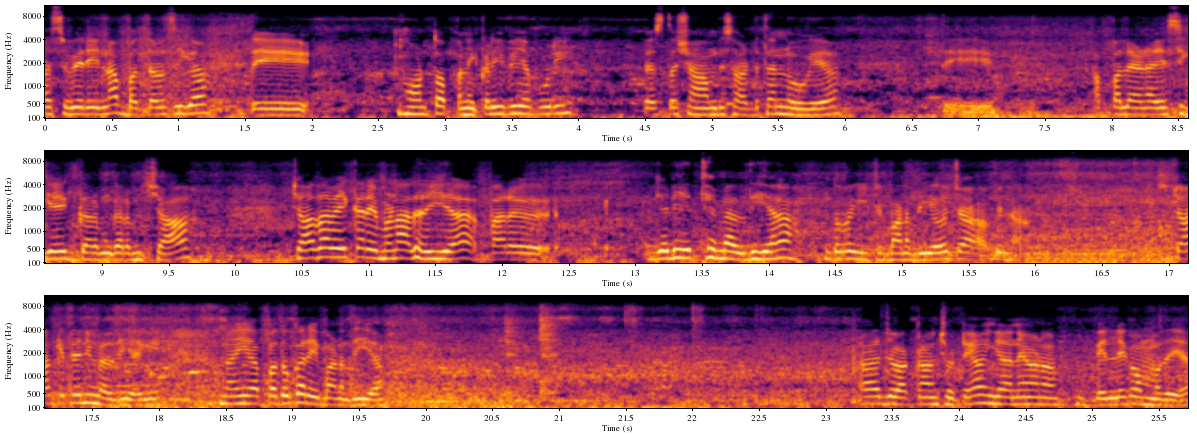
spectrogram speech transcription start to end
ਅੱਜ ਸਵੇਰੇ ਨਾ ਬੱਦਲ ਸੀਗਾ ਤੇ ਹੁਣ ਧੁੱਪ ਨਿਕਲੀ ਪਈ ਆ ਪੂਰੀ। ਵੈਸੇ ਤਾਂ ਸ਼ਾਮ ਦੇ 3:30 ਹੋ ਗਏ ਆ ਤੇ ਆਪਾਂ ਲੈਣ ਆਏ ਸੀਗੇ ਗਰਮ ਗਰਮ ਚਾਹ। ਚਾਹ ਤਾਂ ਵੇ ਘਰੇ ਬਣਾ ਲਈ ਆ, ਪਰ ਜਿਹੜੀ ਇੱਥੇ ਮਿਲਦੀ ਆ ਨਾ, ਦੁਬਈ 'ਚ ਬਣਦੀ ਆ ਉਹ ਚਾਹ ਬਿਨਾ। ਚਾਹ ਕਿਤੇ ਨਹੀਂ ਮਿਲਦੀ ਹੈਗੀ, ਨਾ ਹੀ ਆਪਾਂ ਤੋਂ ਘਰੇ ਬਣਦੀ ਆ। ਆ ਜਵਾਕਾਂ ਨੂੰ ਛੁੱਟੀਆਂ ਹੋਈਆਂ ਨੇ ਹੁਣ, ਵਿਹਲੇ ਘੁੰਮਦੇ ਆ।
